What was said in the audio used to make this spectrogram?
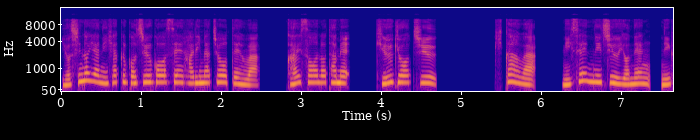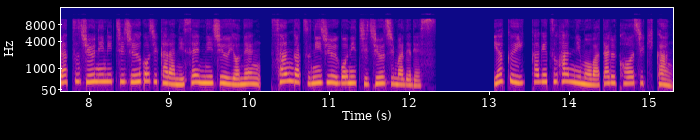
吉野家250号線播磨町店は、改装のため、休業中。期間は、2024年2月12日15時から2024年3月25日10時までです。約1ヶ月半にもわたる工事期間。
